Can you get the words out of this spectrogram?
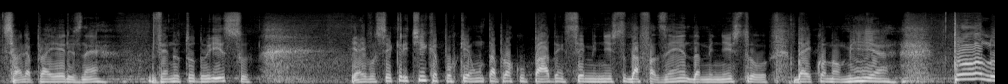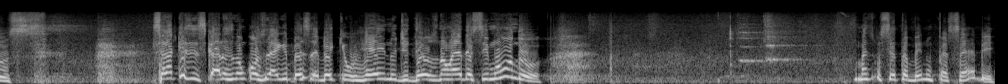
Você olha para eles, né? Vendo tudo isso, e aí você critica porque um está preocupado em ser ministro da Fazenda, ministro da Economia. Tolos! Será que esses caras não conseguem perceber que o reino de Deus não é desse mundo? Mas você também não percebe?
